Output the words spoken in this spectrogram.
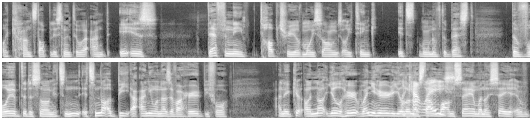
I can't stop listening to it, and it is definitely top three of my songs. I think it's one of the best. The vibe to the song, it's it's not a beat that anyone has ever heard before, and it or not you'll hear when you hear it, you'll I understand what. I'm saying when I say it. It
